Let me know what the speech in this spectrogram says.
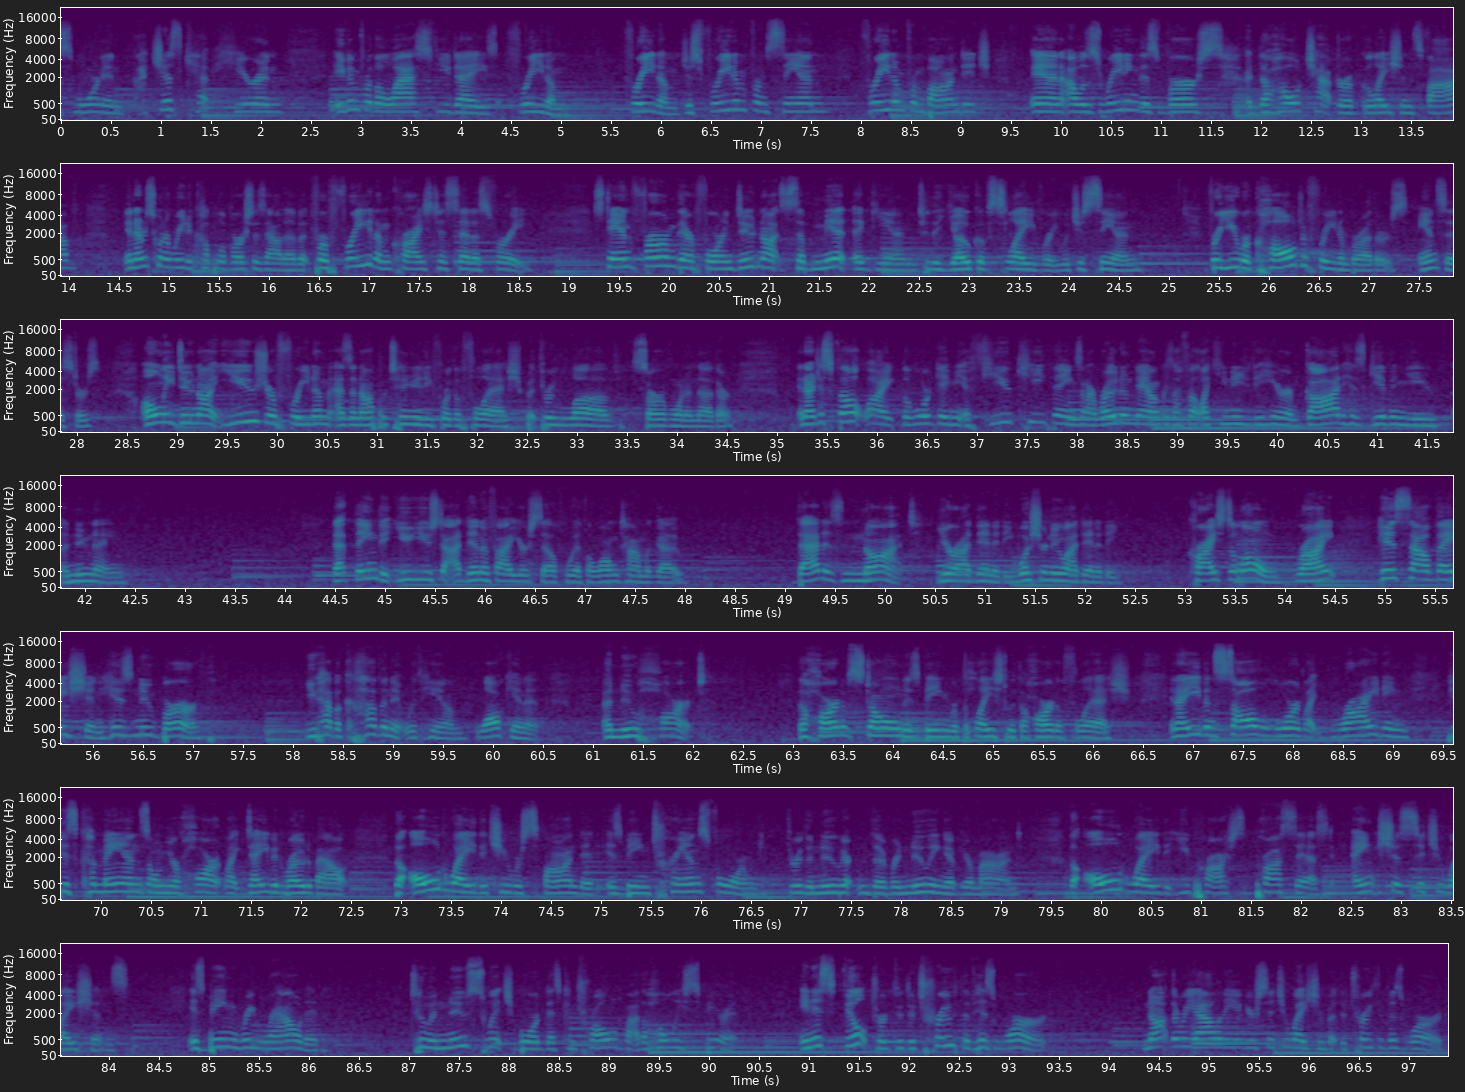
this morning. I just kept hearing, even for the last few days, freedom. Freedom. Just freedom from sin, freedom from bondage. And I was reading this verse, the whole chapter of Galatians 5, and I'm just going to read a couple of verses out of it. For freedom, Christ has set us free. Stand firm, therefore, and do not submit again to the yoke of slavery, which is sin. For you were called to freedom, brothers and sisters. Only do not use your freedom as an opportunity for the flesh, but through love serve one another. And I just felt like the Lord gave me a few key things, and I wrote them down because I felt like you needed to hear them. God has given you a new name. That thing that you used to identify yourself with a long time ago that is not your identity. What's your new identity? Christ alone, right? His salvation, His new birth. You have a covenant with Him. Walk in it. A new heart. The heart of stone is being replaced with the heart of flesh. And I even saw the Lord like writing His commands on your heart, like David wrote about The old way that you responded is being transformed through the new the renewing of your mind. The old way that you processed anxious situations is being rerouted to a new switchboard that's controlled by the Holy Spirit and is filtered through the truth of His Word. Not the reality of your situation, but the truth of His Word.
